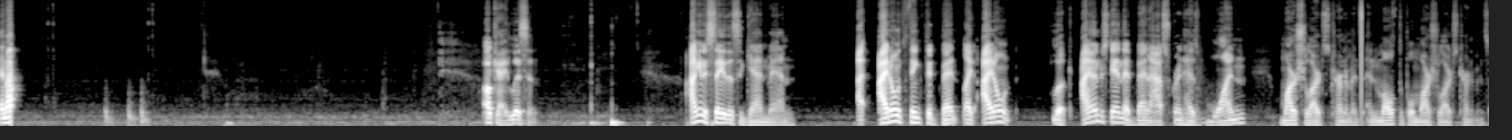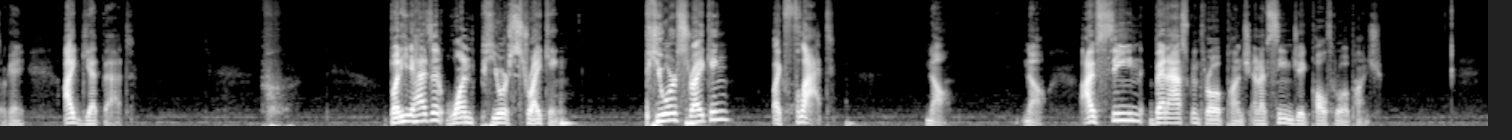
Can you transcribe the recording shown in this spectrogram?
and I. Okay, listen. I'm gonna say this again, man. I I don't think that Ben like I don't look. I understand that Ben Askren has won martial arts tournaments and multiple martial arts tournaments. Okay, I get that. But he hasn't won pure striking. Pure striking? Like flat. No. No. I've seen Ben Askren throw a punch, and I've seen Jake Paul throw a punch.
